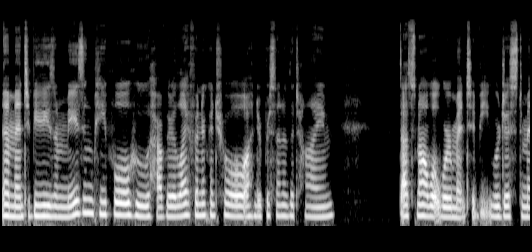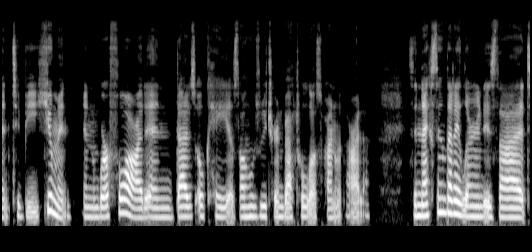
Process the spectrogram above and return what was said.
not meant to be these amazing people who have their life under control 100% of the time. That's not what we're meant to be. We're just meant to be human and we're flawed, and that is okay as long as we turn back to Allah subhanahu wa ta'ala. The next thing that I learned is that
